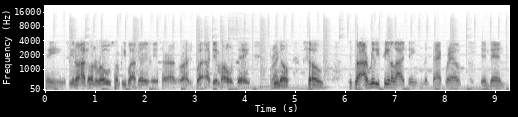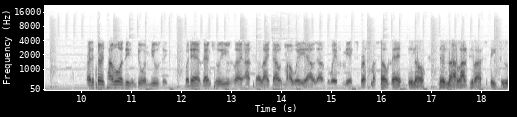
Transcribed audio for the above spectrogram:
scenes. You know, I've on the road. Some people I've been in Entourage Garage, but I did my own thing. You know, so I really seen a lot of things in the background, and then at the third time I wasn't even doing music. But then eventually, he was like, I felt like that was my way out. That was the way for me to express myself. That you know, there's not a lot of people I speak to,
